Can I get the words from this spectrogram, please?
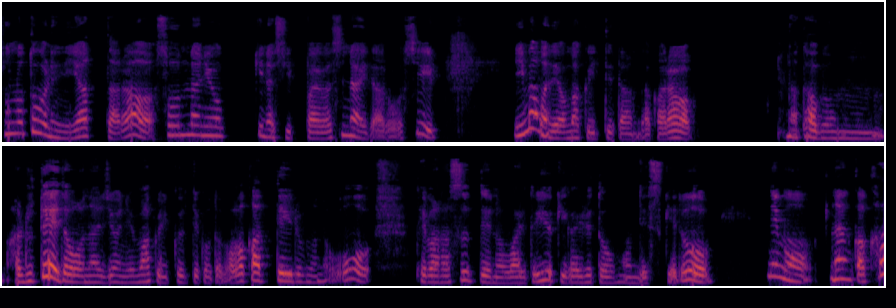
その通りにやったら、そんなに大きな失敗はしないだろうし、今まではうまくいってたんだから、まあ、多分、ある程度同じようにうまくいくってことが分かっているものを手放すっていうのは割と勇気がいると思うんですけど、でも、なんか考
